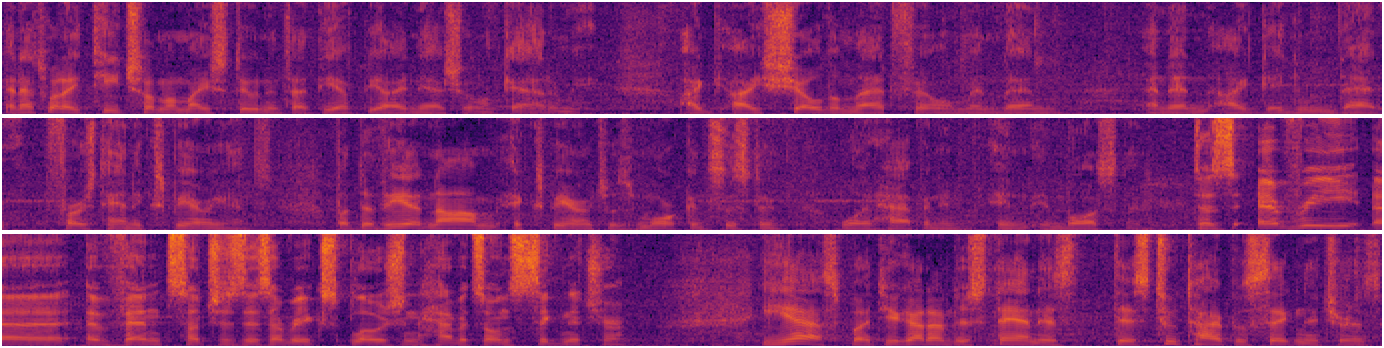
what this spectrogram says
And that's what I teach some of my students at the FBI National Academy. I, I show them that film and then and then I gave them that firsthand experience. But the Vietnam experience was more consistent with what happened in, in, in Boston. Does every uh, event such as this, every explosion, have its own signature? Yes, but you got to understand there's, there's two types of signatures.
